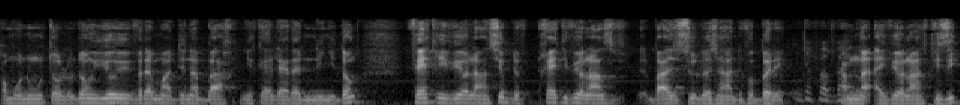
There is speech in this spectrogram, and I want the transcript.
Xamoo nu mu toll. Donc yooyu vraiment dina baax ñu koy leeral nit ñi. Donc xeeti violence yëpp daf xeeti violence basée sur le genre dafa bëri. Am na ay violence physique.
